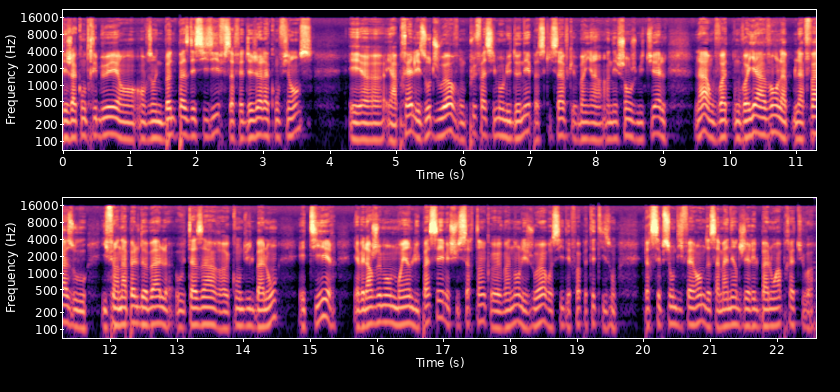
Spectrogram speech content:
déjà contribuer en, en faisant une bonne passe décisive. Ça fait déjà la confiance. Et, euh, et après, les autres joueurs vont plus facilement lui donner parce qu'ils savent qu'il ben, y a un, un échange mutuel. Là, on, voit, on voyait avant la, la phase où il fait un appel de balle, où Tazar euh, conduit le ballon, et tire. Il y avait largement moyen de lui passer, mais je suis certain que maintenant les joueurs aussi, des fois peut-être ils ont une perception différente de sa manière de gérer le ballon après, tu vois.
